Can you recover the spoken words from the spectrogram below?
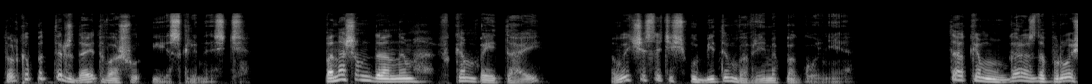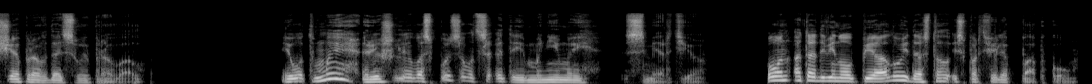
только подтверждает вашу искренность. По нашим данным, в Кампейтай вы числитесь убитым во время погони. Так им гораздо проще оправдать свой провал. И вот мы решили воспользоваться этой мнимой смертью. Он отодвинул пиалу и достал из портфеля папку.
